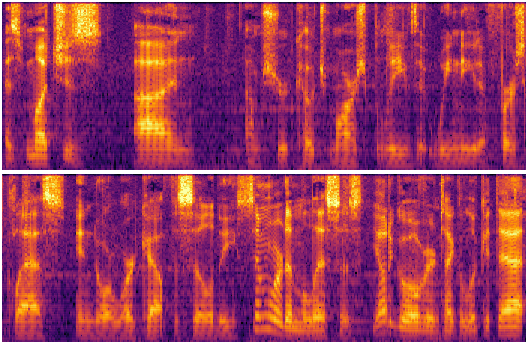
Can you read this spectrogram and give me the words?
as much as I and I'm sure Coach Marsh believe that we need a first class indoor workout facility similar to Melissa's, you ought to go over and take a look at that.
